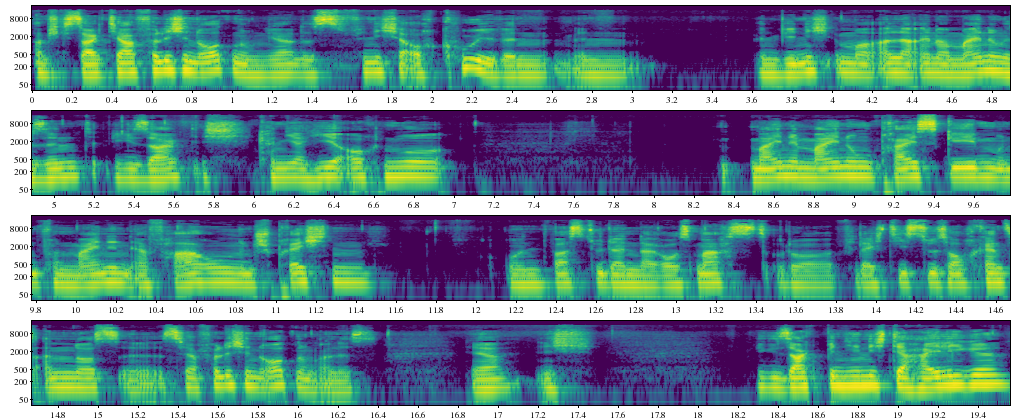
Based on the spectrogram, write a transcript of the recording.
habe ich gesagt, ja, völlig in Ordnung, ja, das finde ich ja auch cool, wenn, wenn, wenn wir nicht immer alle einer Meinung sind. Wie gesagt, ich kann ja hier auch nur meine Meinung preisgeben und von meinen Erfahrungen sprechen und was du dann daraus machst oder vielleicht siehst du es auch ganz anders, äh, ist ja völlig in Ordnung alles. Ja, ich, wie gesagt, bin hier nicht der Heilige,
